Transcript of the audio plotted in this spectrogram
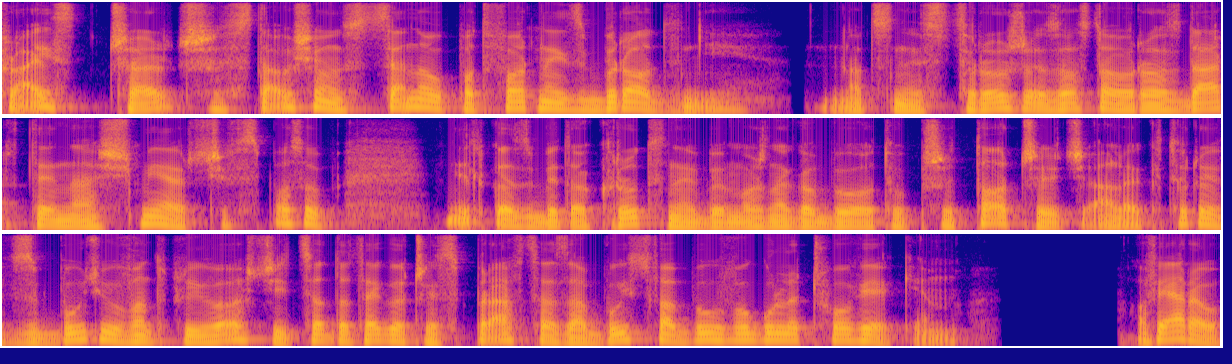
Christchurch stał się sceną potwornej zbrodni. Nocny stróż został rozdarty na śmierć w sposób nie tylko zbyt okrutny, by można go było tu przytoczyć, ale który wzbudził wątpliwości co do tego, czy sprawca zabójstwa był w ogóle człowiekiem. Ofiarą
